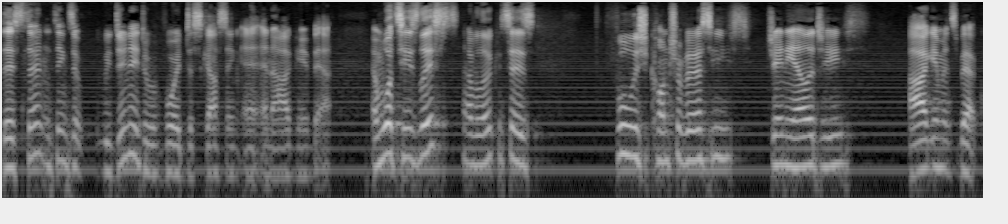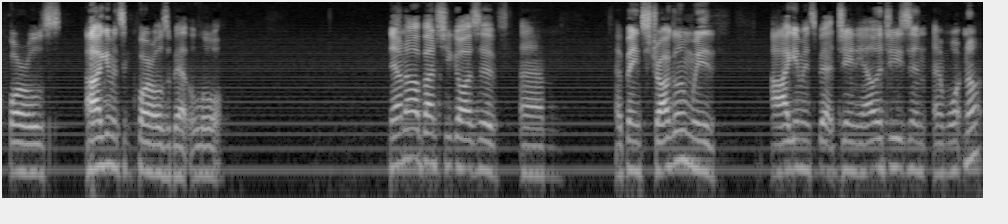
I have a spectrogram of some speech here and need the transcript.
there's certain things that we do need to avoid discussing and, and arguing about. And what's his list? Have a look. It says foolish controversies, genealogies, arguments about quarrels, arguments and quarrels about the law. Now, I know a bunch of you guys have um, have been struggling with arguments about genealogies and, and whatnot.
